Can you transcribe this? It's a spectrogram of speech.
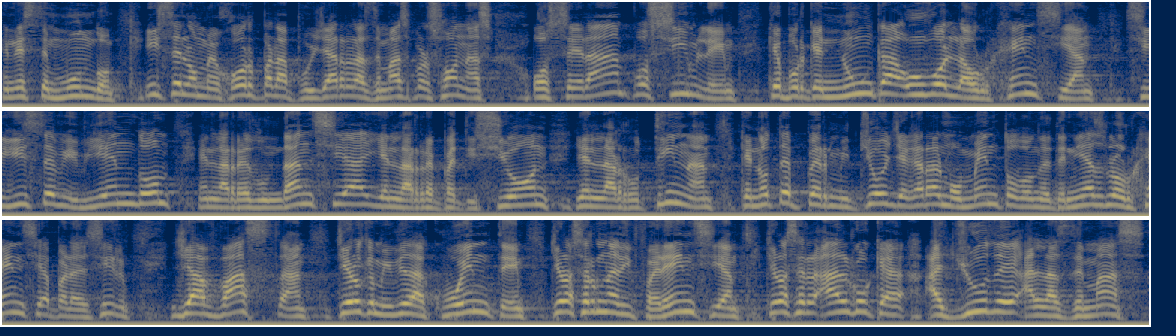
en este mundo, hice lo mejor para apoyar a las demás personas. ¿O será posible que porque nunca hubo la urgencia, seguiste viviendo en la redundancia y en la repetición y en la rutina que no te permitió llegar al momento donde tenías la urgencia para decir, ya basta, quiero que mi vida cuente, quiero hacer una diferencia, quiero hacer algo que ayude a las demás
